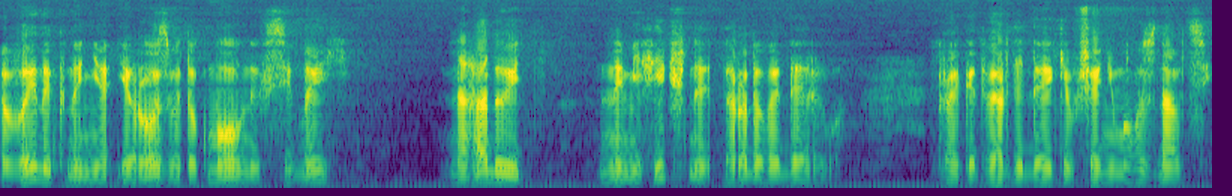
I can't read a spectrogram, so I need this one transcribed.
Виникнення і розвиток мовних сімей нагадують не міфічне родове дерево, про яке твердять деякі вчені мовознавці,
